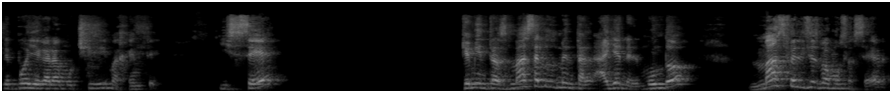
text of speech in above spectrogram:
le puede llegar a muchísima gente. Y sé que mientras más salud mental haya en el mundo, más felices vamos a ser,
